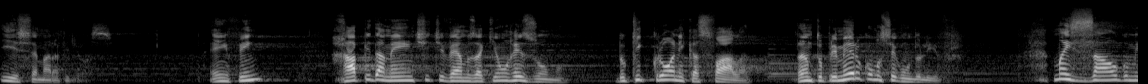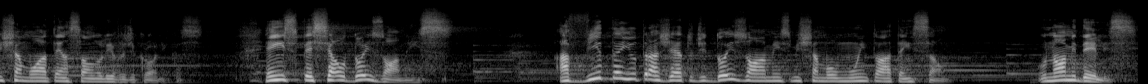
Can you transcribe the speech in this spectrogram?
E isso é maravilhoso. Enfim, rapidamente tivemos aqui um resumo do que Crônicas fala, tanto o primeiro como o segundo livro. Mas algo me chamou a atenção no livro de Crônicas, em especial dois homens. A vida e o trajeto de dois homens me chamou muito a atenção. O nome deles,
